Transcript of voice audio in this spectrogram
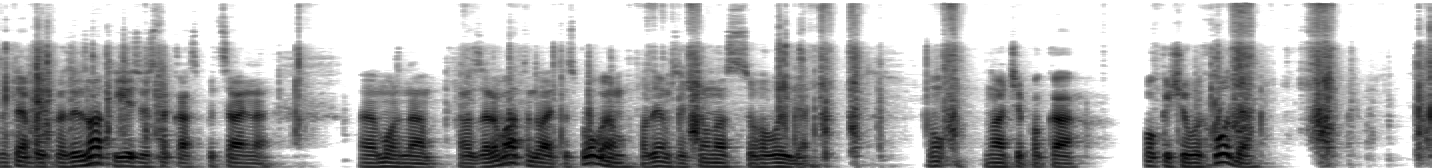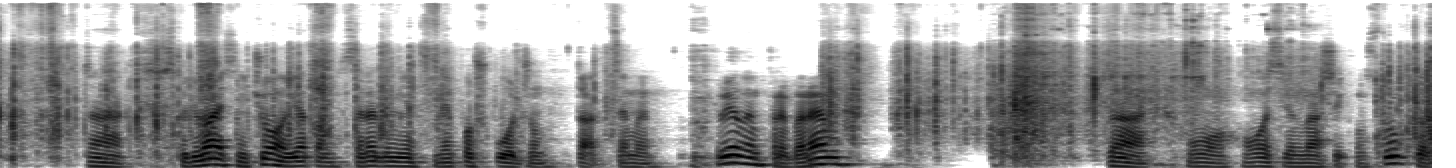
не треба їх розрізати. Є ось така спеціальна, е, можна розривати. Давайте спробуємо. Подивимося, що у нас з цього вийде. Ну, наче поки, поки що виходить. Так, сподіваюсь, нічого я там всередині не пошкоджу. Так, це ми відкрили, приберемо. Так, о, ось він наш конструктор.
